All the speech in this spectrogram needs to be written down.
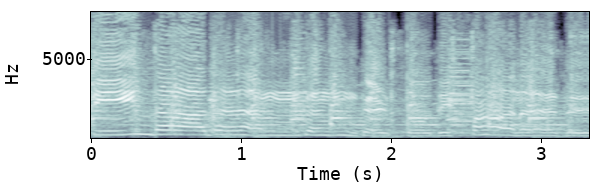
தீண்டாத அங்கங்கள் கொதிப்பானது.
